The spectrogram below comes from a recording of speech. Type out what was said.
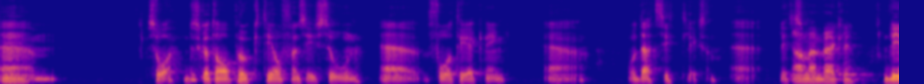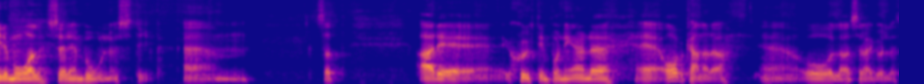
Mm. Ehm, så, du ska ta puck till offensiv zon, eh, få tekning eh, och that's it liksom. Eh, lite Ja så. men verkligen. Blir det mål så är det en bonus typ. Ehm, så att, ja, det är sjukt imponerande eh, av Kanada eh, och lösa det här guldet.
